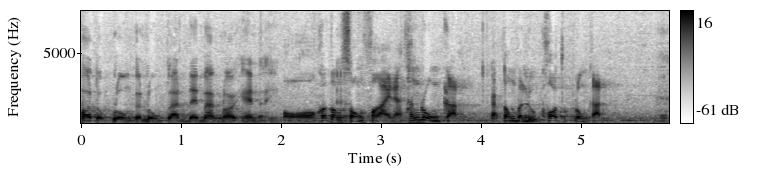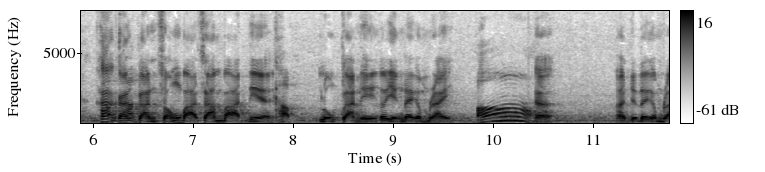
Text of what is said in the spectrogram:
ข้อตกลงกับโรงกลั่นได้มากน้อยแค่ไหน อ๋อ ก็ต้องสองฝ่ายนะ ทั้งโรงกลั่นครับต้องบรรลุข้อตกลงกัน ค่าการกลั่น2บาท 3 บาทเนี่ยครับโรงกลั่นเองก็ยังได้กำไรอ๋ออะอาจจะได้กำไร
